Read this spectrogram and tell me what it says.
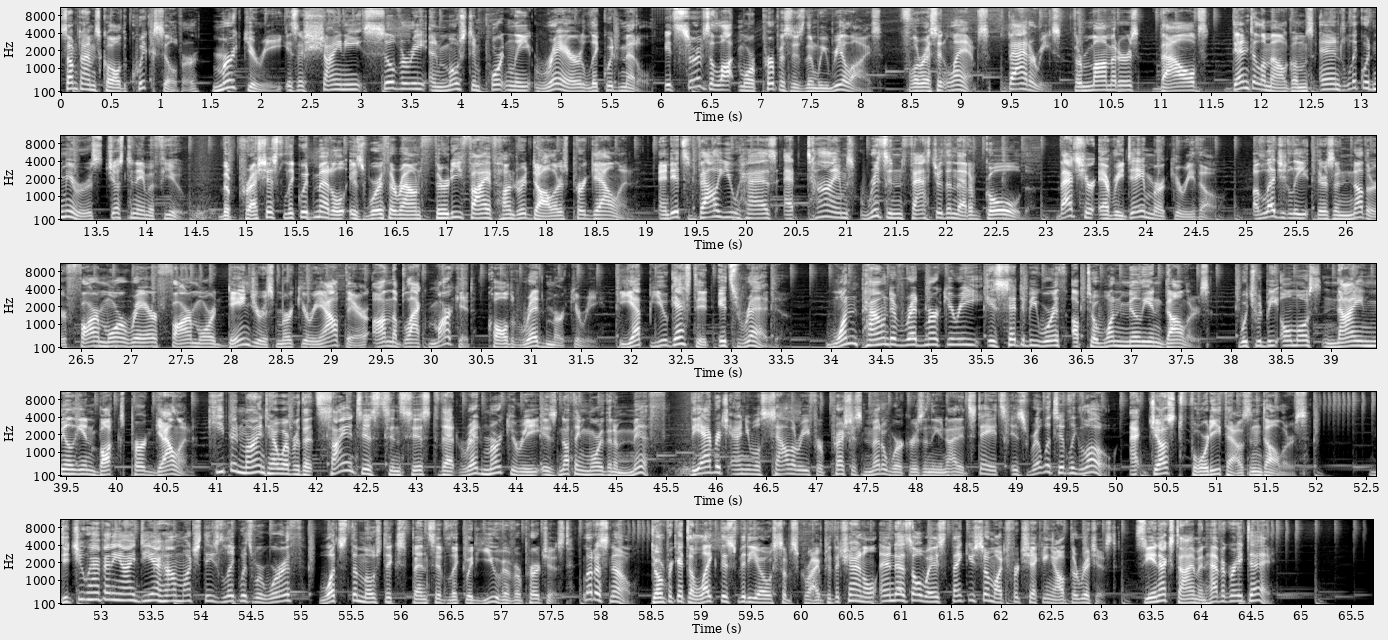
Sometimes called quicksilver, mercury is a shiny, silvery, and most importantly, rare liquid metal. It serves a lot more purposes than we realize fluorescent lamps, batteries, thermometers, valves, dental amalgams, and liquid mirrors, just to name a few. The precious liquid metal is worth around $3,500 per gallon, and its value has, at times, risen faster than that of gold. That's your everyday mercury, though. Allegedly, there's another far more rare, far more dangerous mercury out there on the black market called red mercury. Yep, you guessed it, it's red. One pound of red mercury is said to be worth up to $1 million, which would be almost 9 million bucks per gallon. Keep in mind, however, that scientists insist that red mercury is nothing more than a myth. The average annual salary for precious metal workers in the United States is relatively low, at just $40,000. Did you have any idea how much these liquids were worth? What's the most expensive liquid you've ever purchased? Let us know. Don't forget to like this video, subscribe to the channel, and as always, thank you so much for checking out The Richest. See you next time and have a great day.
